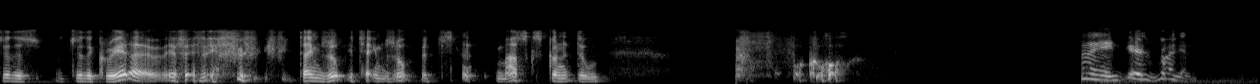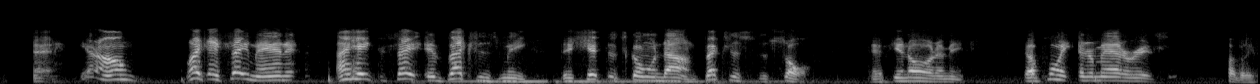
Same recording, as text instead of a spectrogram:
to the to the creator. If if, if, if time's up, your time's up. But Musk's gonna do fuck all. I mean, just fucking, uh, you know, like I say, man, it, I hate to say it, it vexes me. The shit that's going down vexes the soul, if you know what I mean. The point of the matter is, I believe.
